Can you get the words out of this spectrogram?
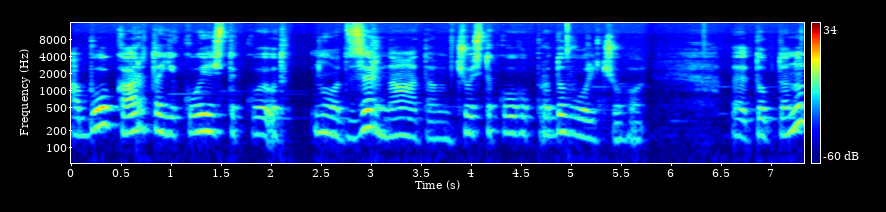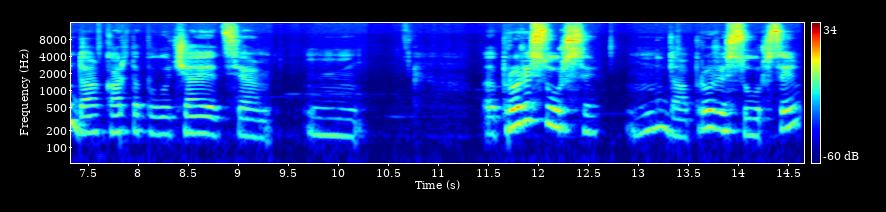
або карта якоїсь такої от, ну, от зерна, там, чогось такого продовольчого. Е, Тобто, ну да, карта виходить про ресурси. Ну да, про ресурси.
